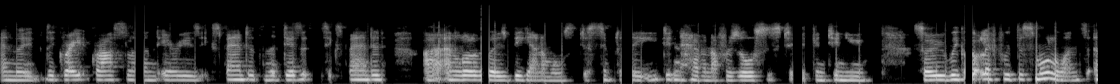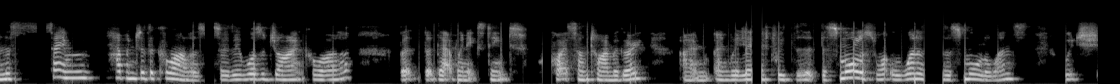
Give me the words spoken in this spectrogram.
and the, the great grassland areas expanded and the deserts expanded uh, and a lot of those big animals just simply didn't have enough resources to continue. So we got left with the smaller ones and the same happened to the koalas. So there was a giant koala but, but that went extinct quite some time ago and, and we're left with the, the smallest one or one of the smaller ones which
